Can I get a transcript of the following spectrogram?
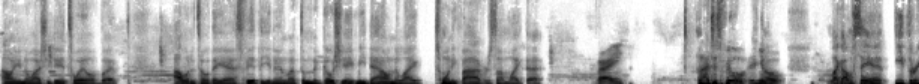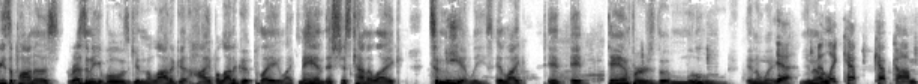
I don't even know why she did 12, but I would have told they ass 50 and then let them negotiate me down to like 25 or something like that. Right. And I just feel, you know, like I was saying, E3 is upon us. Resident Evil is getting a lot of good hype, a lot of good play. Like, man, this just kind of like, to me at least, it like it it dampers the mood in a way. Yeah, you know, And like Cap Capcom,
